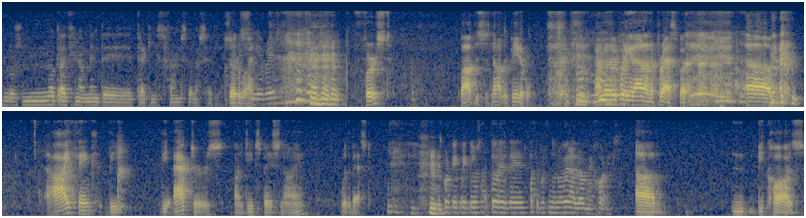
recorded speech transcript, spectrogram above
los no tradicionalmente Trekkies fans de la serie. So do I. First, Bob, this is not repeatable. I don't know they're putting it out on the press, but um, I think the the actors on Deep Space Nine were the best. Porque cree que los actores de Espacio Profundo 9 eran los mejores. Um, because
